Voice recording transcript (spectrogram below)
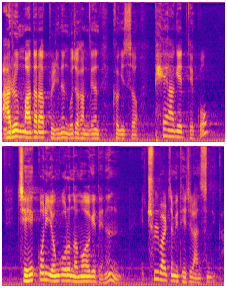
아르마다라 불리는 무적 함대는 거기서 패하게 되고 제해권이 영국으로 넘어가게 되는 출발점이 되질 않습니까?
